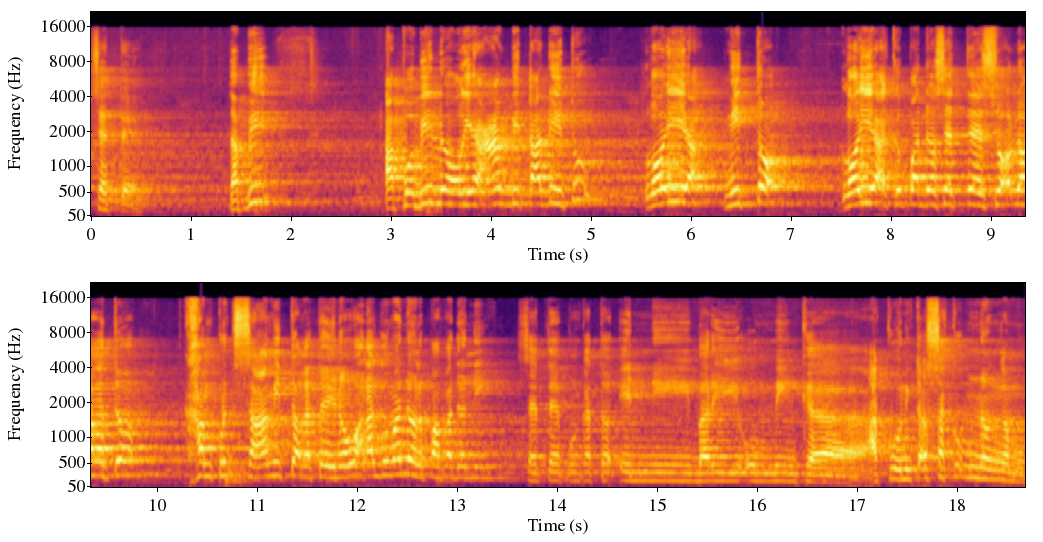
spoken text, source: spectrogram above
setan. Tapi apabila orang abid tadi tu royak minta royak kepada setan seolah kata kam periksa minta kata nak buat lagu mana lepas pada ni setan pun kata ini bari umminka aku ni tak sakut menang kamu.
